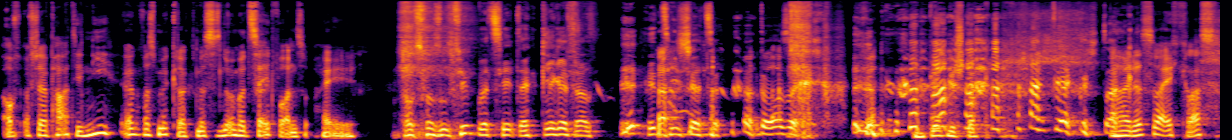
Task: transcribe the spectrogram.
auf, auf der Party, nie irgendwas mitgekriegt. Mir ist nur immer Zeit worden, so, hey, Du so einen Typen erzählt, der klingelt hat. In T-Shirt und Hose. Birkenstock. Birkenstock. Aber das war echt krass.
